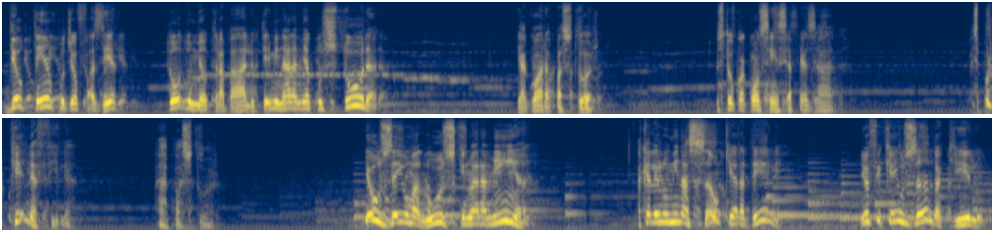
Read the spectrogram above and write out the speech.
deu tempo de eu fazer todo o meu trabalho, terminar a minha costura. E agora, pastor, estou com a consciência pesada. Mas por que, minha filha? Ah, pastor, eu usei uma luz que não era minha, aquela iluminação que era dele, e eu fiquei usando aquilo.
